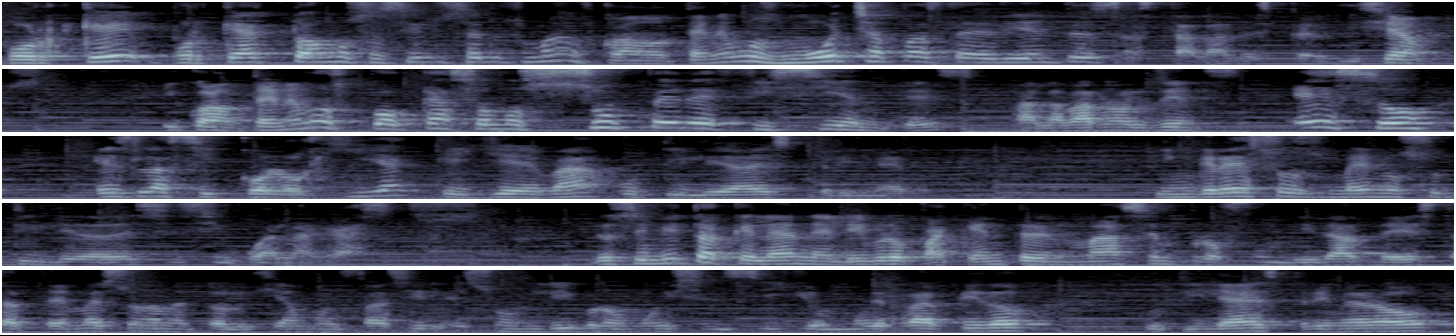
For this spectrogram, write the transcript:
¿Por qué? ¿Por qué actuamos así los seres humanos? Cuando tenemos mucha pasta de dientes, hasta la desperdiciamos. Y cuando tenemos poca, somos súper eficientes para lavarnos los dientes. Eso es la psicología que lleva utilidades primero. Ingresos menos utilidades es igual a gastos. Los invito a que lean el libro para que entren más en profundidad de este tema. Es una metodología muy fácil, es un libro muy sencillo, muy rápido. Utilidades primero,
